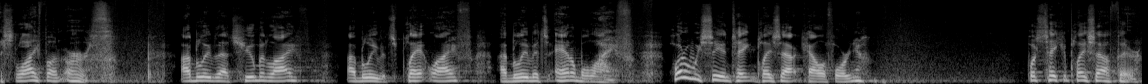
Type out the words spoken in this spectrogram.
It's life on earth. I believe that's human life. I believe it's plant life. I believe it's animal life. What are we seeing taking place out in California? What's taking place out there?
